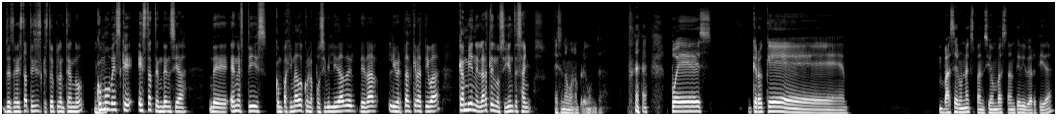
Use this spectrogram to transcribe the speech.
desde esta tesis que estoy planteando, ¿cómo ves que esta tendencia de NFTs compaginado con la posibilidad de, de dar libertad creativa cambia en el arte en los siguientes años? Es una buena pregunta. pues creo que va a ser una expansión bastante divertida.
